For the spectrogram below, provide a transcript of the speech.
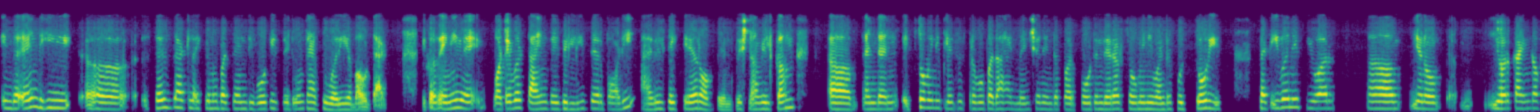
in the end he uh, says that like you know but then devotees they don't have to worry about that. Because anyway whatever time they will leave their body i will take care of them. Krishna will come uh, and then it's so many places prabhupada had mentioned in the purport and there are so many wonderful stories that even if you are um, you know you're kind of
